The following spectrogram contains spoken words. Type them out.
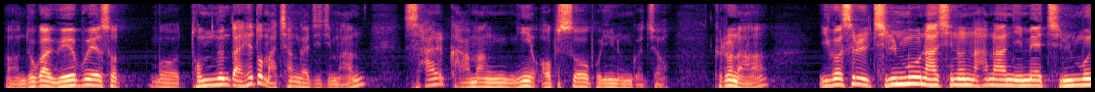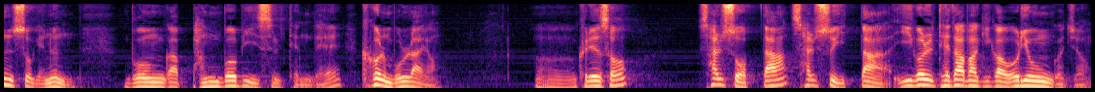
어, 누가 외부에서 뭐 돕는다 해도 마찬가지지만 살 가망이 없어 보이는 거죠. 그러나 이것을 질문하시는 하나님의 질문 속에는 무언가 방법이 있을 텐데 그걸 몰라요. 어, 그래서 살 수 없다, 살 수 있다 이걸 대답하기가 어려운 거죠.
